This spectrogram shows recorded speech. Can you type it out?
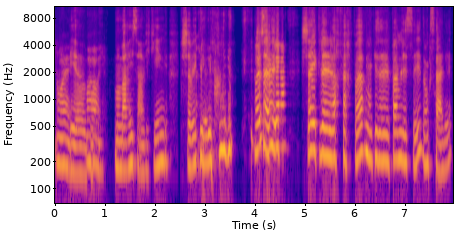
Ouais. Et euh, Ouais, bon, ouais. mon mari c'est un viking, je savais qu'il allait, Ouais, je savais qu'il allait leur faire peur, donc ils allaient pas me laisser, donc ça allait.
